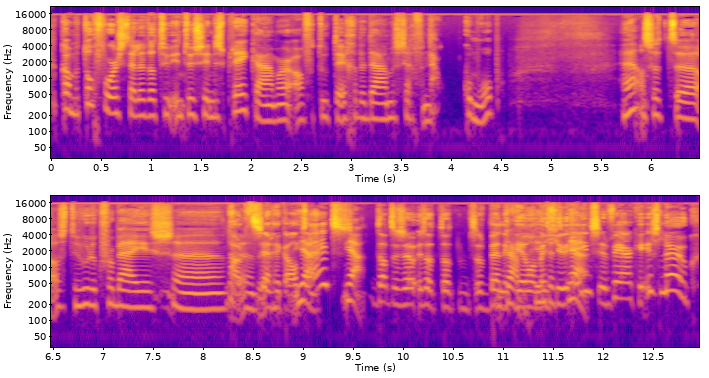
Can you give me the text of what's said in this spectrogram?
Ik kan me toch voorstellen dat u intussen in de spreekkamer af en toe tegen de dames zegt van nou, kom op. Hè, als, het, eh, als het huwelijk voorbij is. eh, Nou, eh, dat zeg ik altijd. Ja, Dat, is, dat, dat, dat ben ik Daar helemaal met je het, ja. eens. Werken is leuk.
